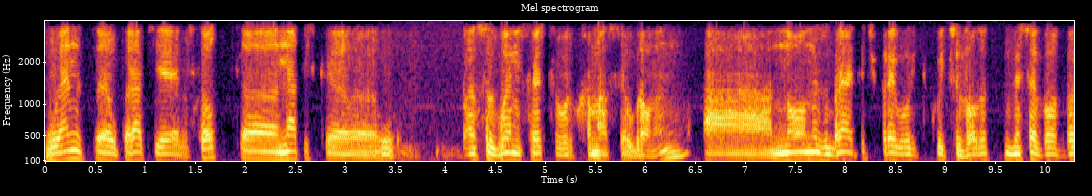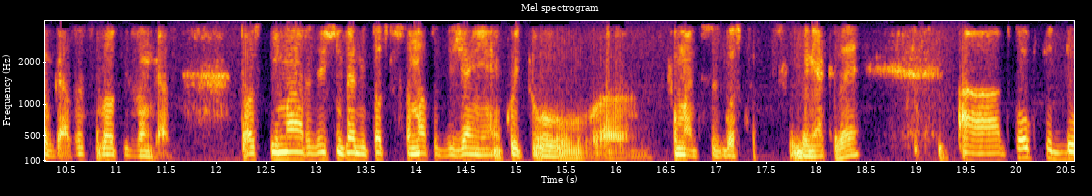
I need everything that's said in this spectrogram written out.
Военната операция е в ход. Натиска с военни средства върху Хамас е огромен, а, но не забравяйте, че преговорите, които се водят, не се водят в Газа, се водят извън Газа. Тоест има различни гледни точки в самото движение, които а, в момента се сблъскват до някъде. А, колкото до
